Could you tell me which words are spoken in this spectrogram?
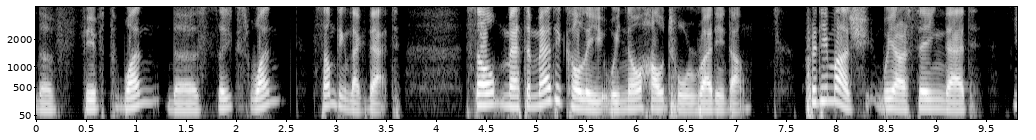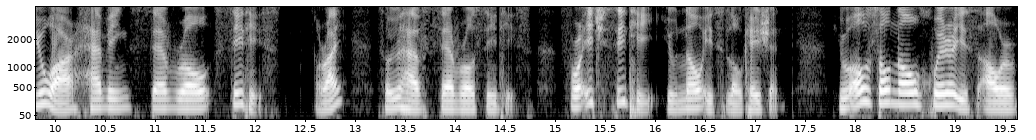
the fifth one, the sixth one, something like that. So mathematically, we know how to write it down. Pretty much, we are saying that you are having several cities, all right? So you have several cities. For each city, you know its location. You also know where is our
